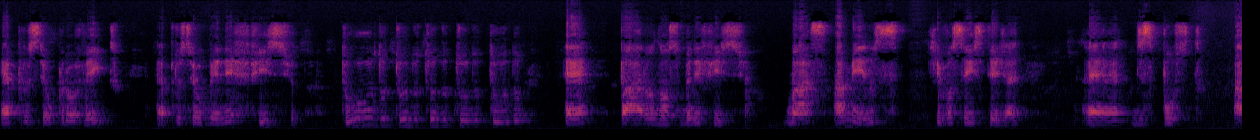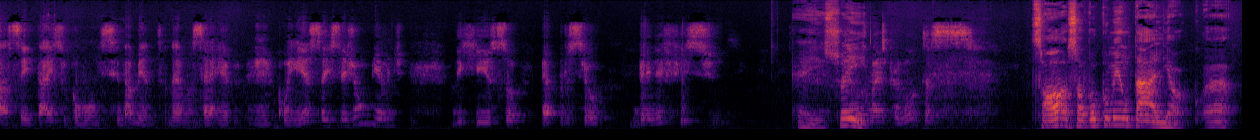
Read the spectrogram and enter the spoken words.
é para o seu proveito, é para o seu benefício. Tudo, tudo, tudo, tudo, tudo é para o nosso benefício. Mas a menos que você esteja é, disposto a aceitar isso como um ensinamento, né? Você reconheça e seja humilde de que isso é para o seu benefício. É isso aí. Temos mais perguntas? Só, só vou comentar ali, ó. Uh,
